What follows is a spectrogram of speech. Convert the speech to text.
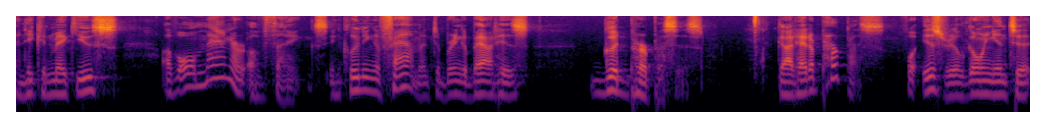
and He can make use of all manner of things, including a famine, to bring about His good purposes. God had a purpose for Israel going into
